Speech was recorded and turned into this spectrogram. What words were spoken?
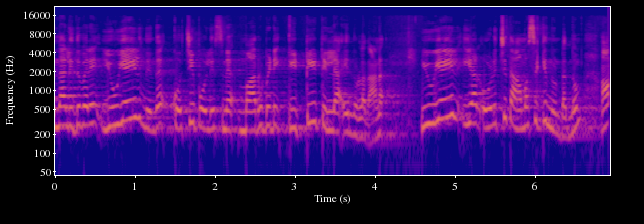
എന്നാൽ ഇതുവരെ യു എയിൽ നിന്ന് കൊച്ചി പോലീസിന് മറുപടി കിട്ടിയിട്ടില്ല എന്നുള്ളതാണ്. യു എയിൽ ഇയാൾ ഒളിച്ചു താമസിക്കുന്നുണ്ടെന്നും ആ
